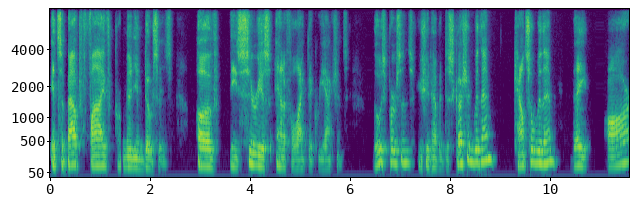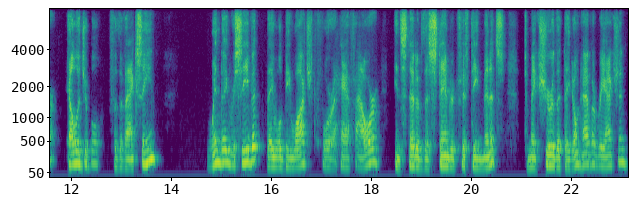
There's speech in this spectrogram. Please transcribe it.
It's about five per million doses of these serious anaphylactic reactions. Those persons, you should have a discussion with them, counsel with them. They are eligible for the vaccine. When they receive it, they will be watched for a half hour instead of the standard 15 minutes to make sure that they don't have a reaction.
